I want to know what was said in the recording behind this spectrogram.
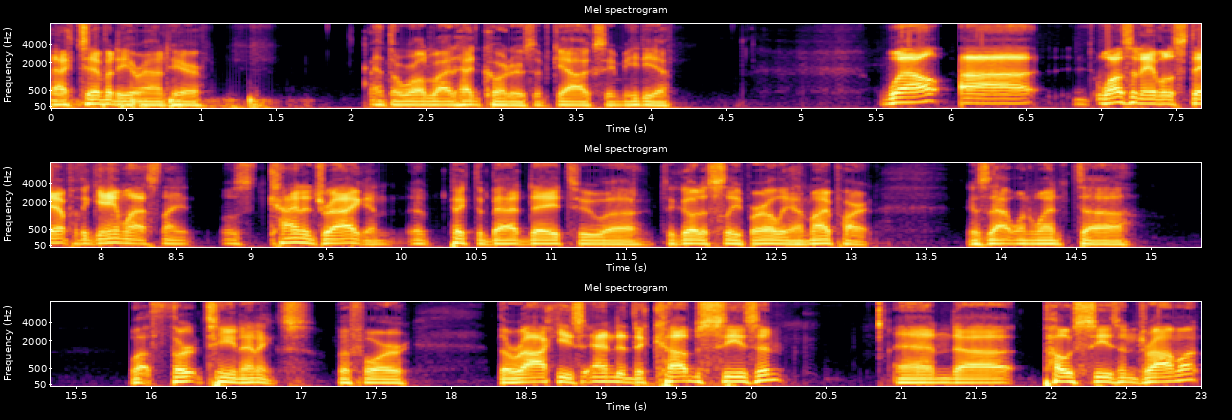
activity around here at the worldwide headquarters of Galaxy Media. Well, uh, wasn't able to stay up for the game last night. Was kind of dragging. Uh, picked a bad day to uh, to go to sleep early on my part because that one went uh, what 13 innings before the Rockies ended the Cubs season and uh, postseason drama.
